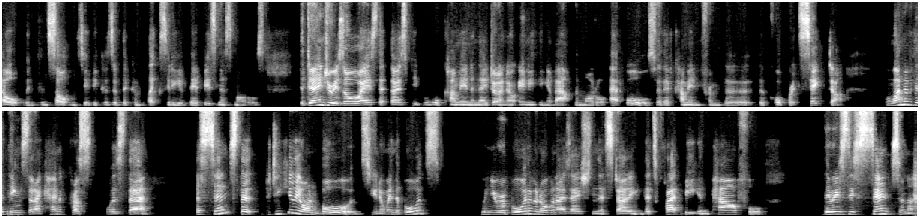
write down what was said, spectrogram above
help and consultancy because of the complexity of their business models the danger is always that those people will come in and they don't know anything about the model at all. So they've come in from the, the corporate sector. One of the things that I came across was that a sense that, particularly on boards, you know, when the boards, when you're a board of an organization that's starting, that's quite big and powerful, there is this sense, and I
